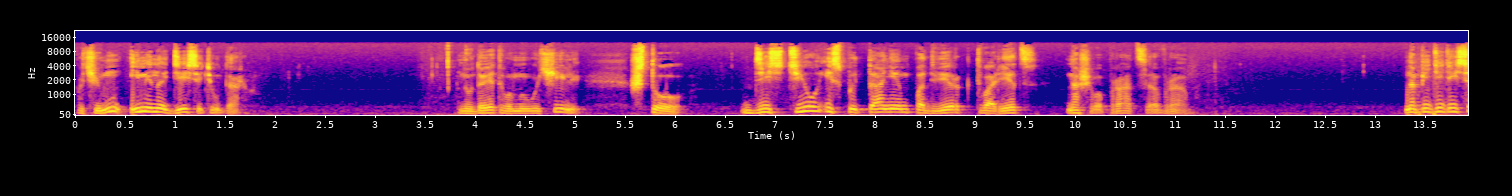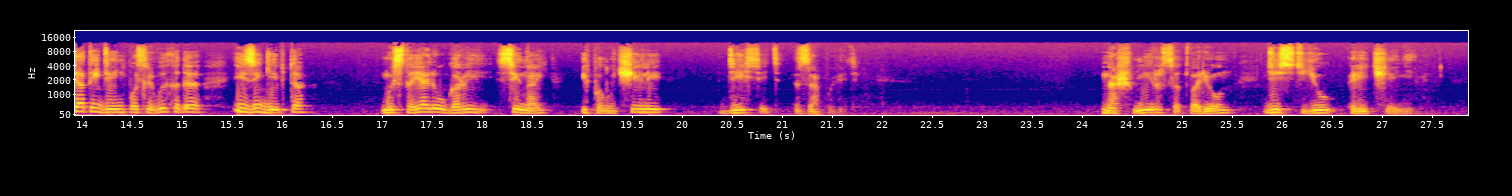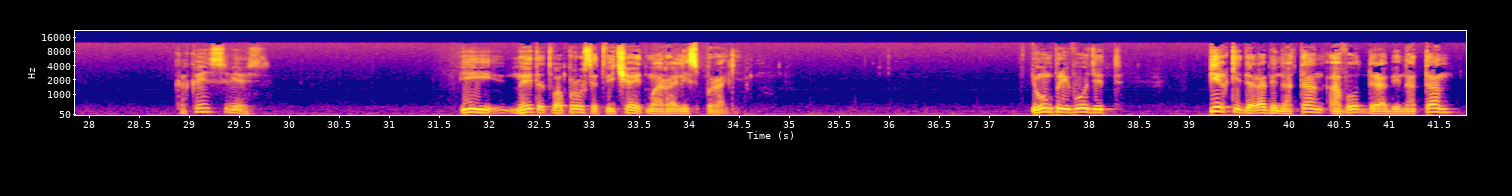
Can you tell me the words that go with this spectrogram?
Почему именно 10 ударов? Но до этого мы учили, что десятью испытаниям подверг Творец нашего праца Авраама. На 50-й день после выхода из Египта мы стояли у горы Синай и получили 10 заповедей. Наш мир сотворен десятью речениями. Какая связь и на этот вопрос отвечает мораль из Праги. И он приводит Пирки де Рабинатан, а вот де Рабинатан,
